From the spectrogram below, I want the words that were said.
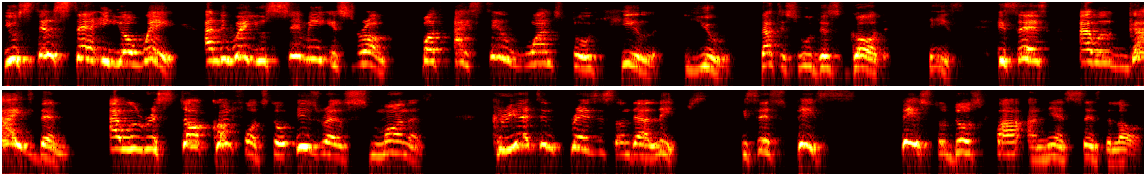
you still stay in your way, and the way you see me is wrong, but I still want to heal you. That is who this God is. He says, I will guide them. I will restore comfort to Israel's mourners, creating praises on their lips. He says, Peace, peace to those far and near, says the Lord.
